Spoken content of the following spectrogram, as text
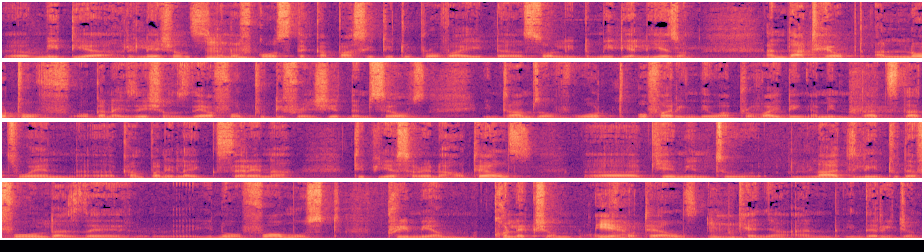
Uh, media relations mm-hmm. and of course the capacity to provide uh, solid media liaison and that helped a lot of organizations, therefore, to differentiate themselves in terms of what offering they were providing. I mean, that's that's when a company like Serena, TPS Serena Hotels, uh, came into largely into the fold as the you know foremost premium collection of yeah. hotels in mm-hmm. Kenya and in the region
